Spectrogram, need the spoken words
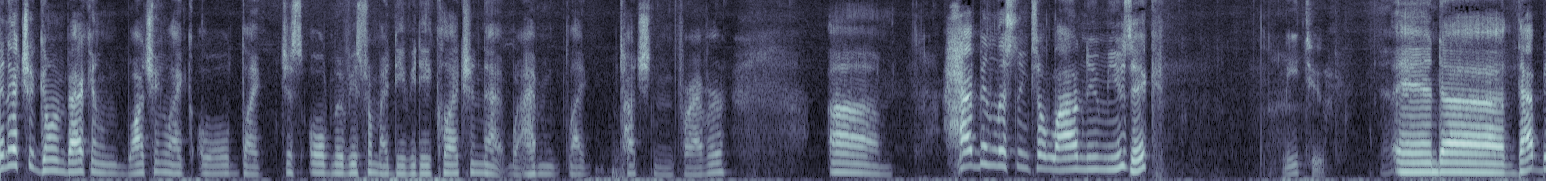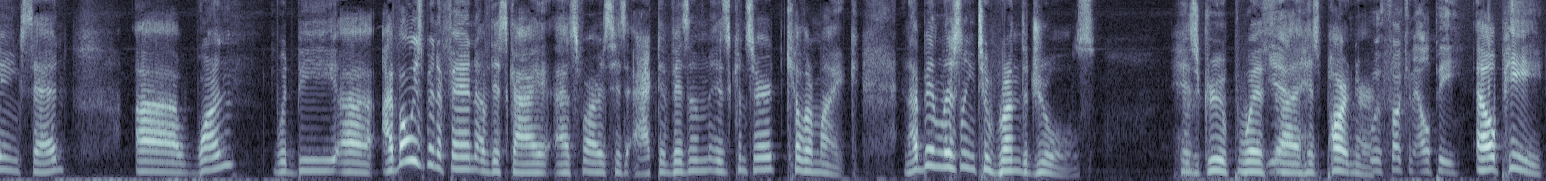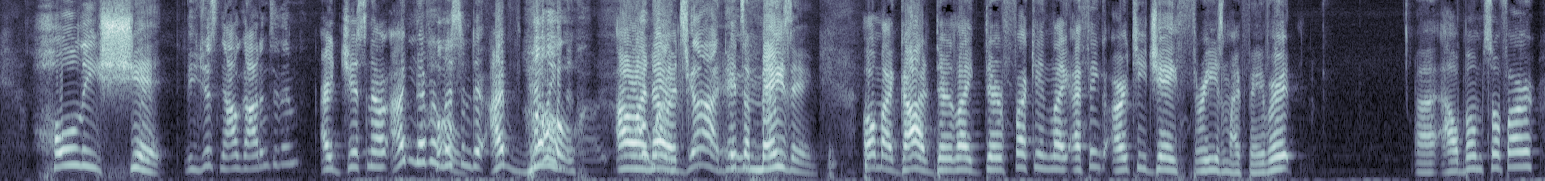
Been actually going back and watching like old, like just old movies from my DVD collection that I haven't like touched in forever. Um, have been listening to a lot of new music. Me too. And uh, that being said, uh, one would be uh, I've always been a fan of this guy as far as his activism is concerned, Killer Mike. And I've been listening to Run the Jewels, his group with Yeah. uh, his partner, With fucking El-P. El-P. Holy shit. You just now got into them? I just now I've never listened to I've really Oh. Oh, I Oh know my it's God, it's amazing. Oh my god, they're like they're fucking like I think RTJ 3 is my favorite uh, album so far.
